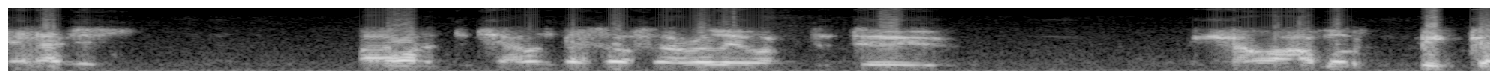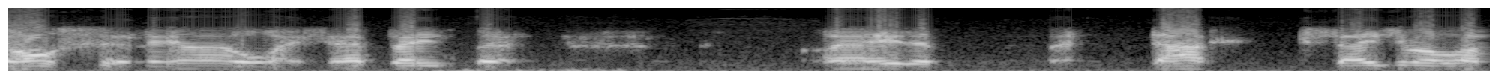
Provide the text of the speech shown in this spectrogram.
And I just, I wanted to challenge myself, and I really wanted to do. You know, I'm a big goal setter now. I always have been, but I hit a, a dark stage in my life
